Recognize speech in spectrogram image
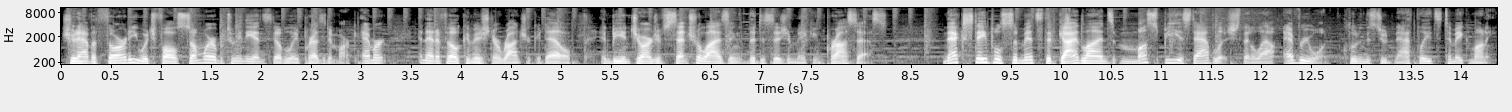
should have authority which falls somewhere between the NCAA president Mark Emmert and NFL Commissioner Roger Goodell, and be in charge of centralizing the decision making process. Next, Staples submits that guidelines must be established that allow everyone, including the student athletes, to make money.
